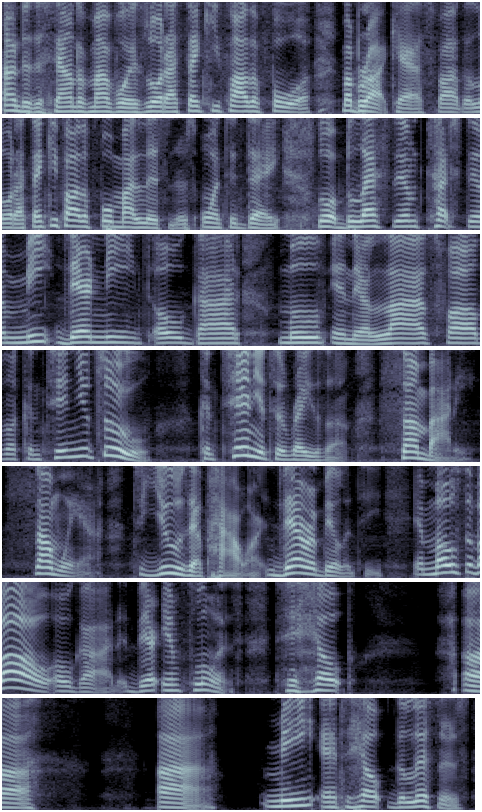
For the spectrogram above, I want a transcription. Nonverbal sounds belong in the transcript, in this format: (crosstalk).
under the sound of my voice. Lord, I thank you, Father, for my broadcast, Father. Lord, I thank you, Father, for my listeners on today. Lord, bless them, touch them, meet their needs, oh God. Move in their lives, Father. Continue to, continue to raise up somebody, somewhere to use their power, their ability, and most of all, oh God, their influence to help uh uh, me and to help the listeners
